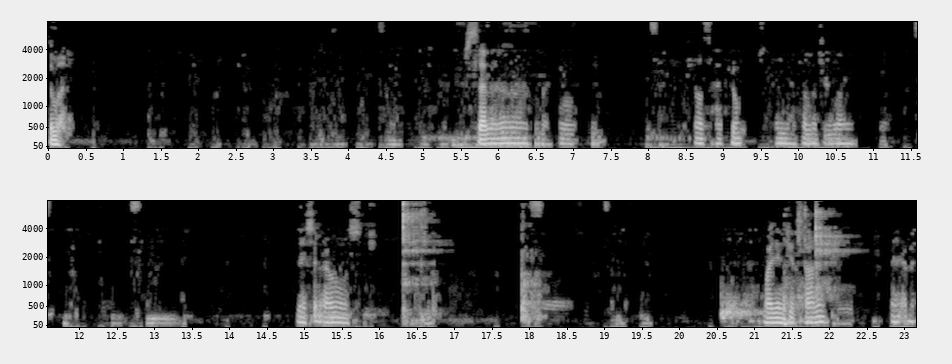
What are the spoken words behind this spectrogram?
ثمانية السلام عليكم شلون صحتكم؟ حياك الله شغال ليش ونص وبعدين شيخ سالم ابد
